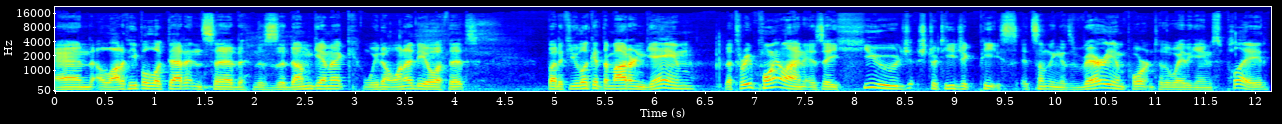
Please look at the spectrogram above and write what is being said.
and a lot of people looked at it and said, this is a dumb gimmick. We don't want to deal with it. But if you look at the modern game, the three point line is a huge strategic piece. It's something that's very important to the way the game's played.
